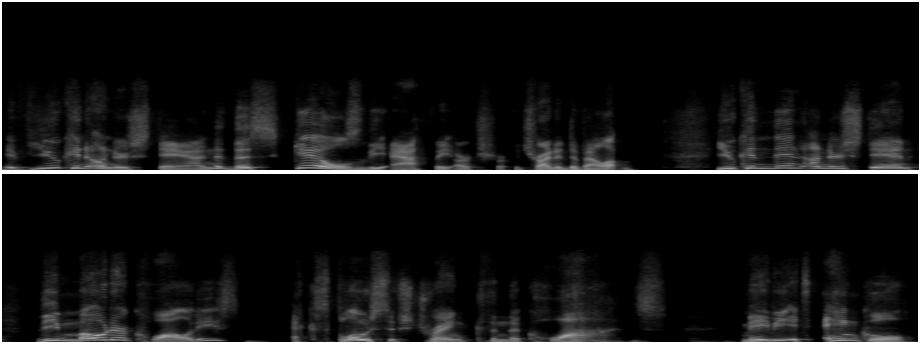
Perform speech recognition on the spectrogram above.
If you can understand the skills the athlete are tr- trying to develop, you can then understand the motor qualities, explosive strength in the quads. Maybe it's ankle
